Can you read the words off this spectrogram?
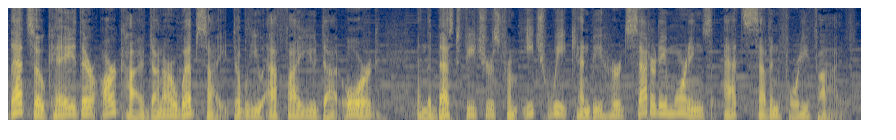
that's okay. They're archived on our website, wfiu.org, and the best features from each week can be heard Saturday mornings at 7:45.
